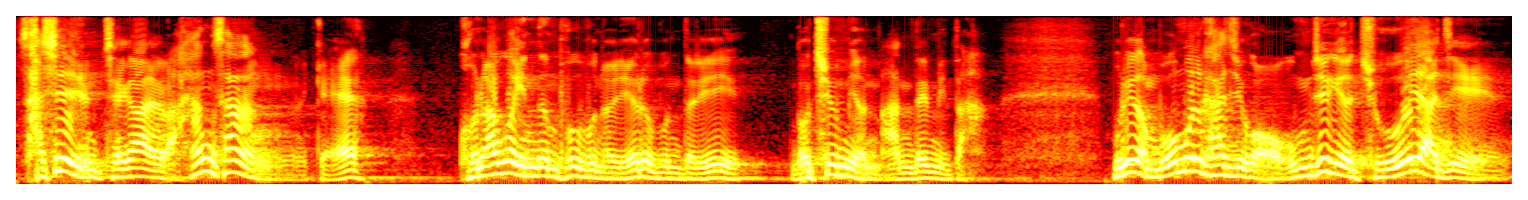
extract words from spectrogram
사실 제가 항상 이렇게 권하고 있는 부분을 여러분들이 놓치면 안 됩니다. 우리가 몸을 가지고 움직여 줘야지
